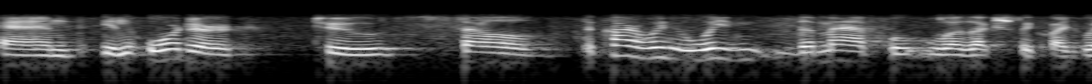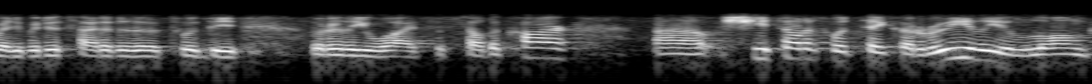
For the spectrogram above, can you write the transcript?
and in order to sell the car, we, we, the math was actually quite good. We decided that it would be really wise to sell the car. Uh, she thought it would take a really long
